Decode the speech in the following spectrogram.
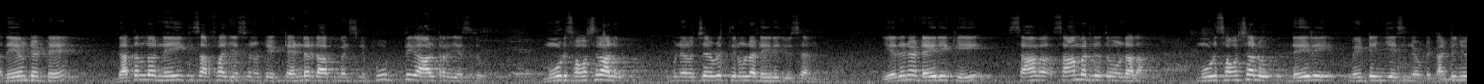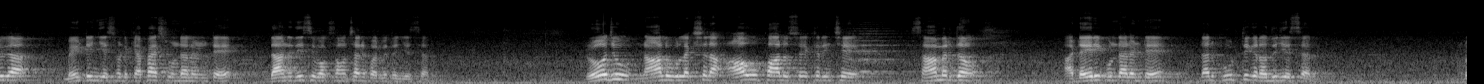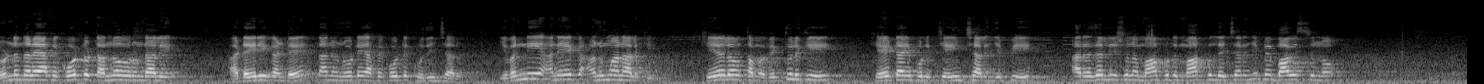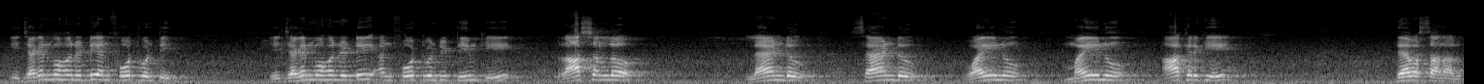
అదేమిటంటే గతంలో నెయ్యికి సరఫరా చేస్తున్నట్టు టెండర్ డాక్యుమెంట్స్ని పూర్తిగా ఆల్టర్ చేస్తూ మూడు సంవత్సరాలు. ఇప్పుడు నేను వచ్చేటప్పుడు తిరుమల డైరీ చూశాను. ఏదైనా డైరీకి సామ సామర్థ్యత ఉండాలా? మూడు సంవత్సరాలు డైరీ మెయింటైన్ చేసినటువంటి కంటిన్యూగా మెయింటైన్ చేసినటువంటి కెపాసిటీ ఉండాలంటే దాన్ని తీసి ఒక సంవత్సరానికి పరిమితం చేశారు రోజు నాలుగు లక్షల ఆవు పాలు స్వీకరించే సామర్థ్యం ఆ డైరీకి ఉండాలంటే దాన్ని పూర్తిగా రద్దు చేశారు రెండు వందల యాభై కోట్లు టర్న్ ఓవర్ ఉండాలి ఆ డైరీ కంటే దాన్ని నూట యాభై కోట్లు కుదించారు. ఇవన్నీ అనేక అనుమానాలకి కేవలం తమ వ్యక్తులకి కేటాయింపులు చేయించాలని చెప్పి ఆ రెజల్యూషన్లో మార్పులు మార్పులు తెచ్చారని చెప్పి మేము భావిస్తున్నాం. ఈ Jaganmohan Reddy and four twenty ఈ Jaganmohan Reddy and four twenty టీంకి రాష్ట్రంలో ల్యాండు శాండు వైను మైను ఆఖరికి దేవస్థానాలు.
